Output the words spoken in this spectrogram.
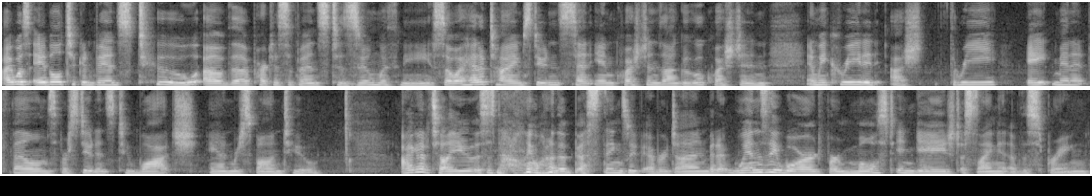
I was able to convince two of the participants to Zoom with me. So ahead of time, students sent in questions on Google Question, and we created a three eight minute films for students to watch and respond to. I gotta tell you, this is not only one of the best things we've ever done, but it wins the award for most engaged assignment of the spring.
